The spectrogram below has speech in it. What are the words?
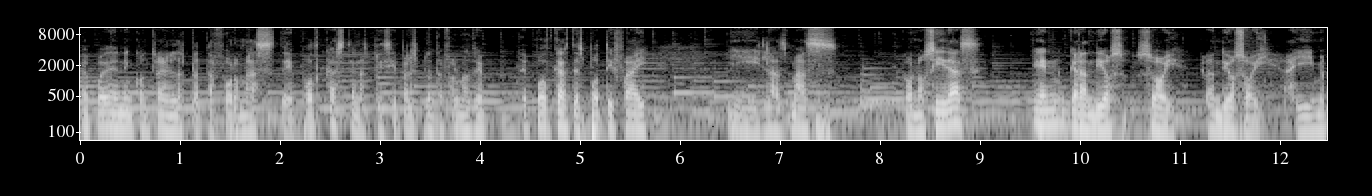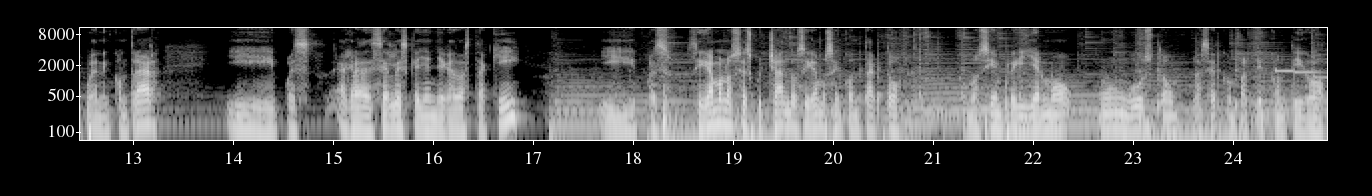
me pueden encontrar en las plataformas de podcast, en las principales plataformas de, podcast de Spotify y las más conocidas en Grandioso Soy, Grandioso Soy. Ahí me pueden encontrar y pues agradecerles que hayan llegado hasta aquí y pues sigámonos escuchando, sigamos en contacto. Como siempre, Guillermo, un gusto, un placer compartir contigo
